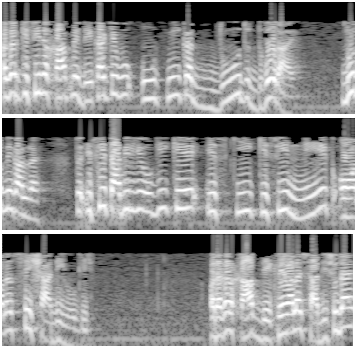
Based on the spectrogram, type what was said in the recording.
اگر کسی نے خواب میں دیکھا کہ وہ اونٹنی کا دودھ دھو رہا ہے، دودھ نکال رہا ہے، تو اس کی تعبیر یہ ہوگی کہ اس کی کسی نیک عورت سے شادی ہوگی۔ اور اگر خواب دیکھنے والا شادی شدہ ہے،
